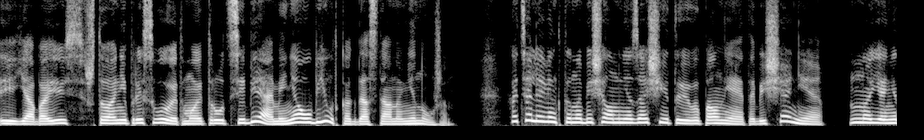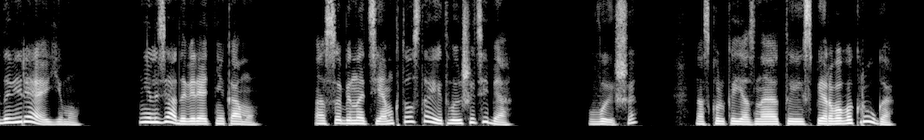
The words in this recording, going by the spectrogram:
И я боюсь, что они присвоят мой труд себе, а меня убьют, когда стану не нужен. Хотя Левингтон обещал мне защиту и выполняет обещание, но я не доверяю ему. Нельзя доверять никому. Особенно тем, кто стоит выше тебя. Выше? Насколько я знаю, ты из первого круга.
